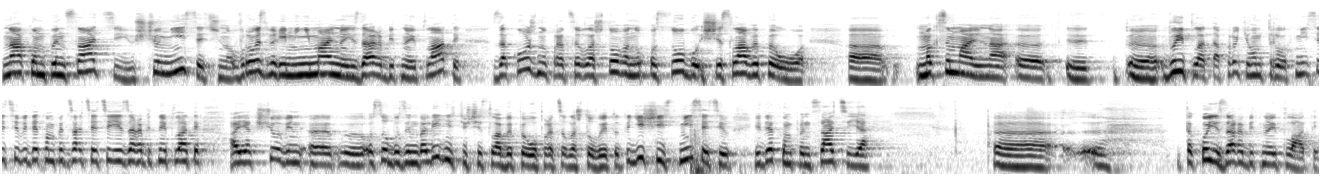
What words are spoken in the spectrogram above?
на компенсацію щомісячно в розмірі мінімальної заробітної плати за кожну працевлаштовану особу з числа ВПО. Е, Максимальна е, е, виплата протягом трьох місяців іде компенсація цієї заробітної плати. А якщо він особу з інвалідністю з числа ВПО працевлаштовує, то тоді 6 місяців іде компенсація. Такої заробітної плати.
